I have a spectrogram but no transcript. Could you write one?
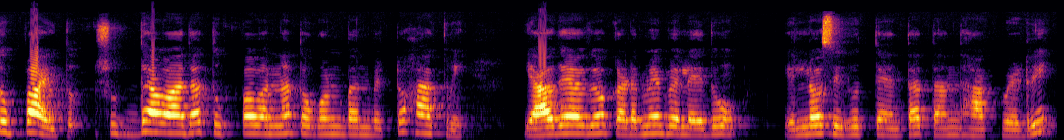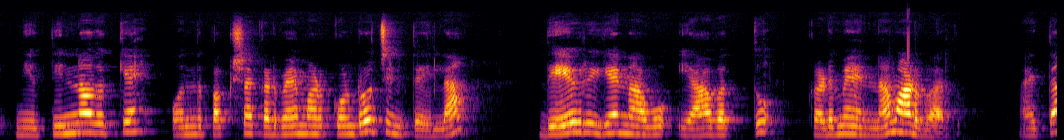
ತುಪ್ಪ ಆಯಿತು. ಶುದ್ಧವಾದ ತುಪ್ಪವನ್ನು ತೊಗೊಂಡು ಬಂದುಬಿಟ್ಟು ಹಾಕ್ರಿ. ಯಾವುದ್ಯಾವುದೋ ಕಡಿಮೆ ಬೆಲೆದು ಎಲ್ಲೋ ಸಿಗುತ್ತೆ ಅಂತ ತಂದು ಹಾಕಬೇಡ್ರಿ. ನೀವು ತಿನ್ನೋದಕ್ಕೆ ಒಂದು ಪಕ್ಷ ಕಡಿಮೆ ಮಾಡಿಕೊಂಡ್ರೂ ಚಿಂತೆ ಇಲ್ಲ. ದೇವರಿಗೆ ನಾವು ಯಾವತ್ತೂ ಕಡಿಮೆಯನ್ನು ಮಾಡಬಾರ್ದು. ಆಯಿತಾ?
